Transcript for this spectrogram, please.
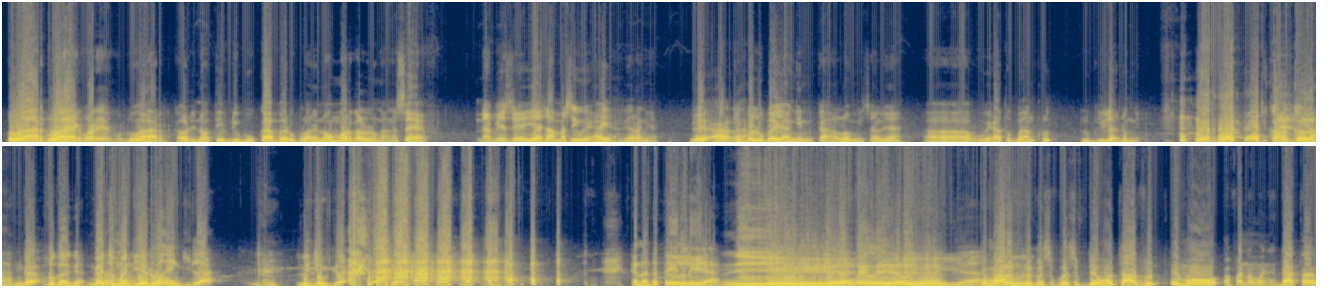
Keluar, Keluar keluar. ya, keluar ya, keluar. Keluar. Kalau di notif dibuka baru keluarin nomor kalau lu nggak nge-save. Nah, biasanya ya sama sih WA ya sekarang ya. WA lah. Coba lu bayangin kalau misalnya eh, WA tuh bangkrut. Lu gila dong ya? Kagak lah. Enggak. Oh kagak. Enggak cuma dia doang yang gila. Lu juga. Kan ada tele ya. Iya. Ada tele ya. benar. Iya. Kemarin udah gosip-gosip dia mau cabut, eh mau apa namanya data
